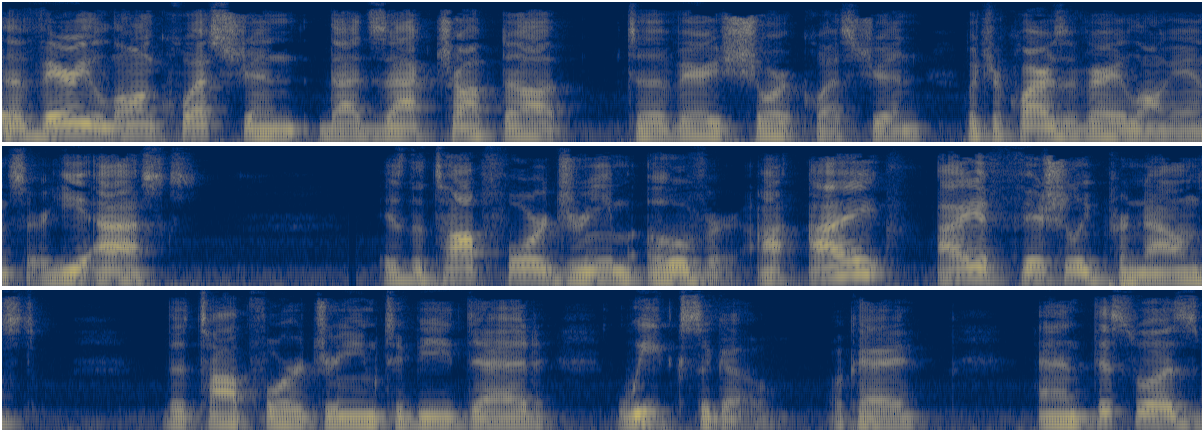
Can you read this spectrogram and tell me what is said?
A very long question that Zach chopped up to a very short question, which requires a very long answer. He asks, "Is the top four dream over?" I I, I officially pronounced the top four dream to be dead weeks ago. Okay, and this was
